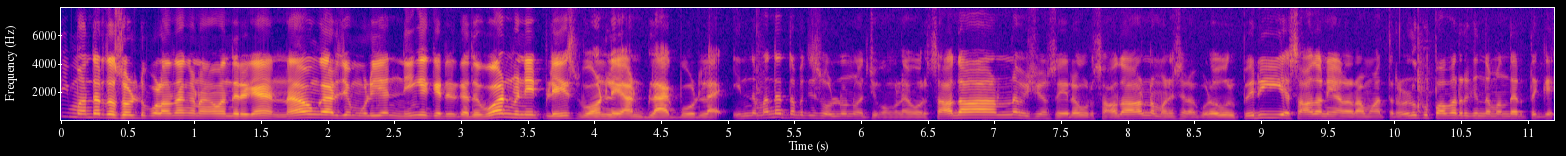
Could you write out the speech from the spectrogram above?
குட்டி மந்திரத்தை சொல்லிட்டு போலாம் தாங்க நான் வந்திருக்கேன். நான் உங்கள் அர்ஜுன் மொழியன் நீங்கள் கேட்டிருக்கிறது one minute please only on black போர்டில் இந்த மந்திரத்தை பற்றி சொல்லணும்னு வச்சுக்கோங்களேன் ஒரு சாதாரண விஷயம் செய்கிற ஒரு சாதாரண மனுஷனை கூட ஒரு பெரிய சாதனையாளராக மாற்றுற அளவுக்கு பவர் இருக்குது இந்த மந்திரத்துக்கு.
